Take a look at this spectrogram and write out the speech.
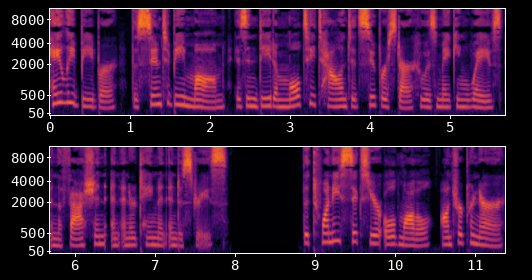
Hailey Bieber, the soon-to-be mom, is indeed a multi-talented superstar who is making waves in the fashion and entertainment industries. The 26-year-old model, entrepreneur,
